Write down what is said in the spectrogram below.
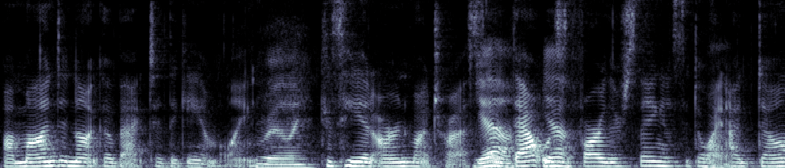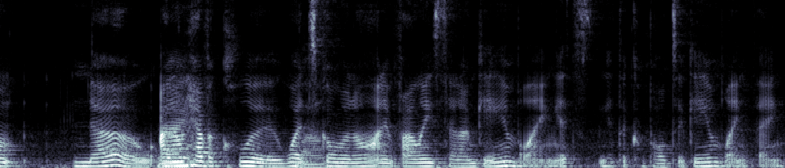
My mind did not go back to the gambling Really? because he had earned my trust. Yeah, so that was yeah. the farthest thing. I said, Dwight, I don't know. I don't have a clue what's Wow. going on. And finally, he said, I'm gambling. It's the compulsive gambling thing.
